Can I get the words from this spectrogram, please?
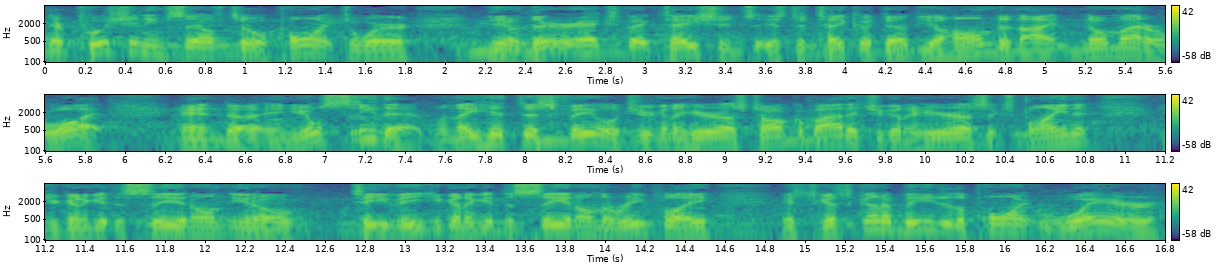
they're pushing himself to a point to where, you know, their expectations is to take a W home tonight, no matter what. And uh, and you'll see that when they hit this field. You're going to hear us talk about it. You're going to hear us explain it. You're going to get to see it on you know TV. You're going to get to see it on the replay. It's just going to be to the point where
